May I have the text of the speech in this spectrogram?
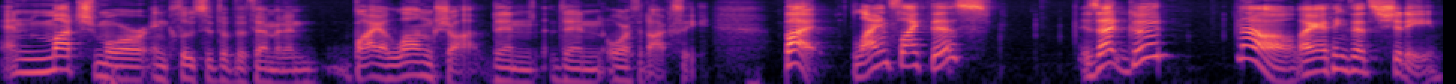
and much more inclusive of the feminine by a long shot than than orthodoxy. But lines like this, is that good? No, like I think that's shitty.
